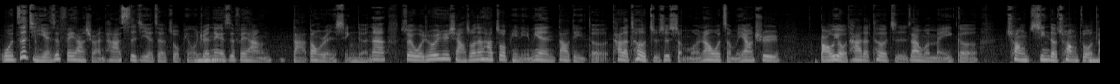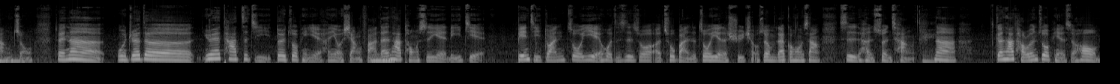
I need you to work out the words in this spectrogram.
我自己也是非常喜欢他四季的这个作品，我觉得那个是非常打动人心的。嗯、那所以我就会去想说，那他作品里面到底的他的特质是什么？让我怎么样去保有他的特质，在我们每一个创新的创作当中？嗯、对，那我觉得，因为他自己对作品也很有想法，嗯、但是他同时也理解。编辑端作业，或者是说呃出版的作业的需求，所以我们在沟通上是很顺畅。嗯、那跟他讨论作品的时候，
